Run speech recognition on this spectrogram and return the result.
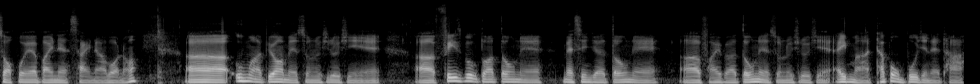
software ဘိုင်းနဲ့ဆိုင်တာပေါ့နော်အာဥပမာပြောရမယ်ဆိုလို့ရှိလို့ရှိရင်အာ Facebook သွားသုံးတယ် Messenger သုံးတယ်အာ Viber သုံးတယ်ဆိုလို့ရှိလို့ရှိရင်အဲ့မှာဓာတ်ပုံပို့ကျင်တယ်ထား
